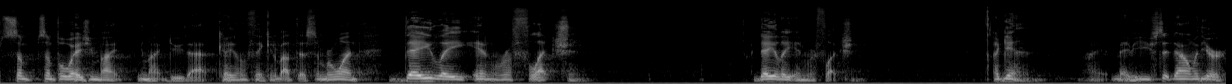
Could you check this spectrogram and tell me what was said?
some simple ways you might you might do that. Okay, I'm thinking about this. Number one, daily in reflection. Daily in reflection. Again, right? Maybe you sit down with your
